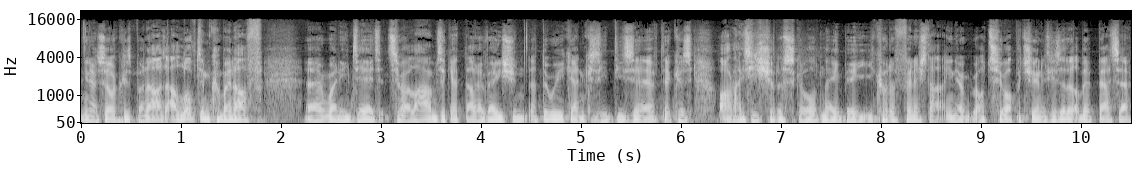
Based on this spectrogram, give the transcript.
you know. So because Bernard, I loved him coming off uh, when he did to allow him to get that ovation at the weekend because he deserved it. Because all right, he should have scored. Maybe he could have finished that, you know, or two opportunities a little bit better.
